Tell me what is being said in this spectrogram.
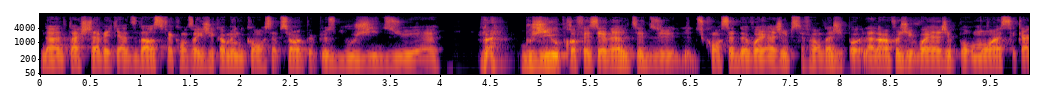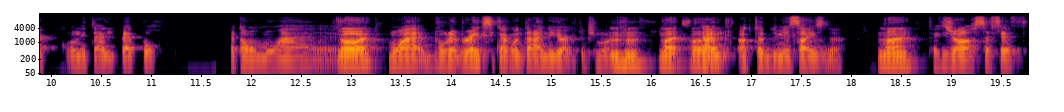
dans le temps que j'étais avec Adidas. Fait qu'on dirait que j'ai comme une conception un peu plus bougie du euh, bougie ou professionnel, tu sais, du, du concept de voyager. Puis ça fait longtemps j'ai pas. La dernière fois que j'ai voyagé pour moi, c'est quand on est allé. Ben, pour mettons moi, euh, Ouais, ouais. moi pour le break, c'est quand on est allé à New York depuis moi. Mhm, ouais, C'est ouais, quand même octobre 2016. Là. Ouais, Fait que genre, ça fait.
